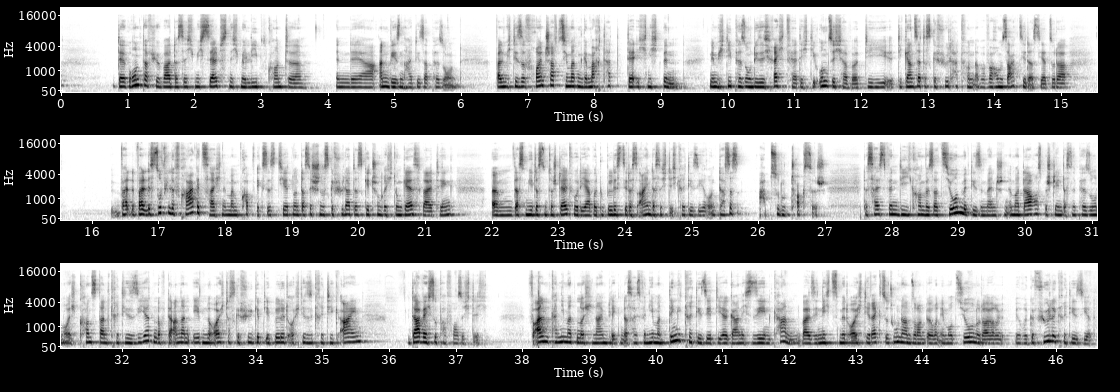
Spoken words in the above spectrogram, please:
Der Grund dafür war, dass ich mich selbst nicht mehr lieben konnte in der Anwesenheit dieser Person, weil mich diese Freundschaft zu jemandem gemacht hat, der ich nicht bin. Nämlich die Person, die sich rechtfertigt, die unsicher wird, die die ganze Zeit das Gefühl hat von, aber warum sagt sie das jetzt? Oder weil, weil es so viele Fragezeichen in meinem Kopf existierten und dass ich schon das Gefühl hatte, es geht schon Richtung Gaslighting ähm, dass mir das unterstellt wurde, ja, aber du bildest dir das ein, dass ich dich kritisiere. Und das ist absolut toxisch. Das heißt, wenn die Konversation mit diesen Menschen immer daraus besteht, dass eine Person euch konstant kritisiert und auf der anderen Ebene euch das Gefühl gibt, ihr bildet euch diese Kritik ein, da wäre ich super vorsichtig. Vor allem kann niemand in euch hineinblicken. Das heißt, wenn jemand Dinge kritisiert, die er gar nicht sehen kann, weil sie nichts mit euch direkt zu tun haben, sondern mit euren Emotionen oder eure, eure Gefühle kritisiert,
